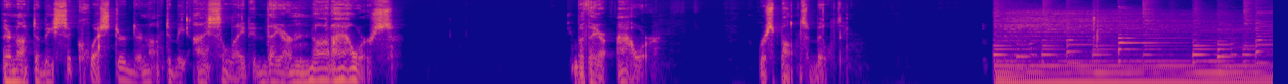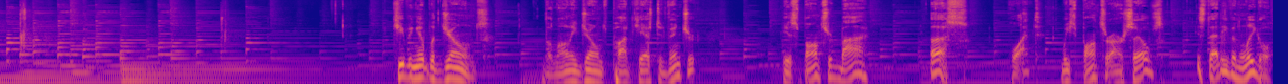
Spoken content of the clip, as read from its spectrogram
They're not to be sequestered. They're not to be isolated. They are not ours. But they are our responsibility. Keeping Up with Jones, the Lonnie Jones podcast adventure, is sponsored by us. What? We sponsor ourselves? Is that even legal?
